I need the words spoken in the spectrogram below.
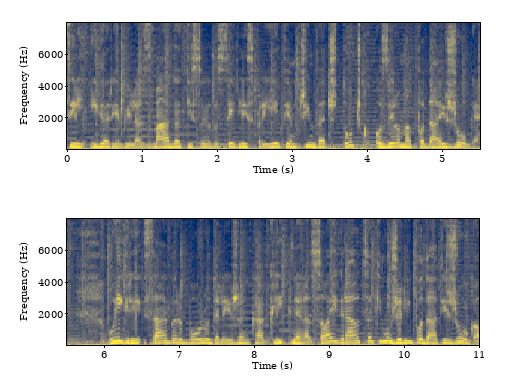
Cilj iger je bila zmaga, ki so jo dosegli s prejetjem čim več točk oziroma podaj žoge. V igri Cyberball udeleženka klikne na soigralca, ki mu želi podati žogo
